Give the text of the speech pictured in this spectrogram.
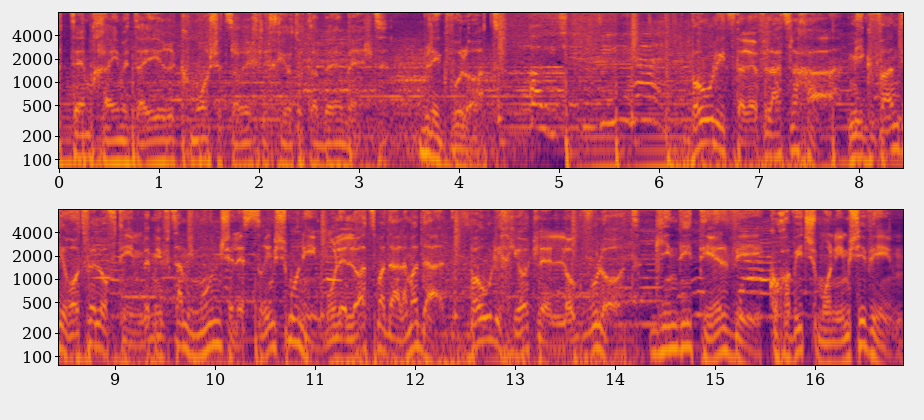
אתם חיים את העיר כמו שצריך לחיות אותה באמת, בלי גבולות. בואו להצטרף להצלחה. מגוון דירות ולופטים במבצע מימון של 2080 וללא הצמדה למדד. בואו לחיות ללא גבולות. גינדי TLV, כוכבית 8070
